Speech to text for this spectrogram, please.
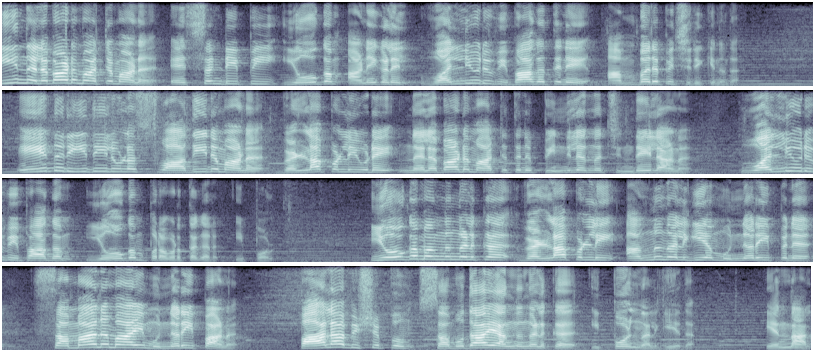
ഈ നിലപാട് മാറ്റമാണ് എസ് എൻ ഡി പി യോഗം അണികളിൽ വലിയൊരു വിഭാഗത്തിനെ അമ്പരപ്പിച്ചിരിക്കുന്നത്. ഏത് രീതിയിലുള്ള സ്വാധീനമാണ് വെള്ളാപ്പള്ളിയുടെ നിലപാട് മാറ്റത്തിന് പിന്നിലെന്ന ചിന്തയിലാണ് വലിയൊരു വിഭാഗം യോഗം പ്രവർത്തകർ ഇപ്പോൾ. യോഗമംഗങ്ങൾക്ക് വെള്ളാപ്പള്ളി അന്ന് നൽകിയ മുന്നറിയിപ്പിന് സമാനമായ മുന്നറിയിപ്പാണ് പാലാ ബിഷപ്പും സമുദായ അംഗങ്ങൾക്ക് ഇപ്പോൾ നൽകിയത്. എന്നാൽ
